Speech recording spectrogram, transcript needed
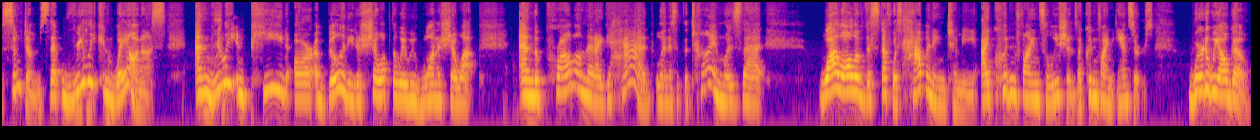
symptoms that really can weigh on us and mm-hmm. really impede our ability to show up the way we want to show up. And the problem that I had, Lennis, at the time was that while all of this stuff was happening to me, I couldn't find solutions. I couldn't find answers. Where do we all go?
